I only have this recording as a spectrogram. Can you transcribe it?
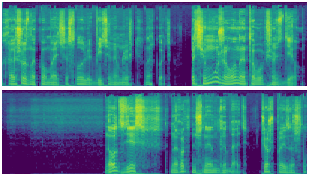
хорошо знакомое число любителям легких наркотиков. Почему же он это, в общем, сделал? Вот здесь народ начинает гадать, что же произошло.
